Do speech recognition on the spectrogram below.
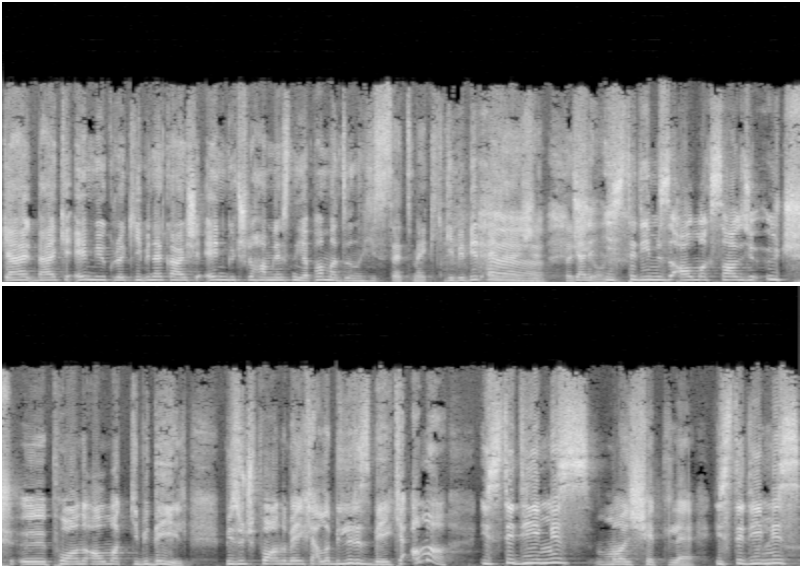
Gel belki en büyük rakibine karşı en güçlü hamlesini yapamadığını hissetmek gibi bir ha, enerji taşıyor. Yani istediğimizi almak sadece 3 e, puanı almak gibi değil. Biz 3 puanı belki alabiliriz belki ama istediğimiz manşetle, istediğimiz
